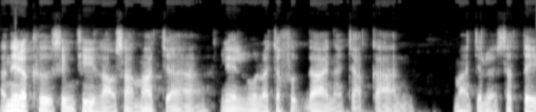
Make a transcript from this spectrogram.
อันนี้แหละคือสิ่งที่เราสามารถจะเรียนรู้และจะฝึกได้นะจากการมาเจริญสติ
